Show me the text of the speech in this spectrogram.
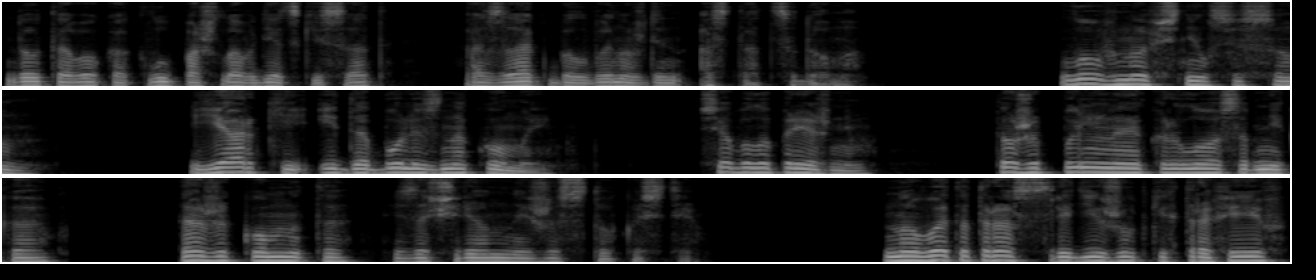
до того, как Лу пошла в детский сад, а Зак был вынужден остаться дома. Лу вновь снился сон. Яркий и до боли знакомый. Все было прежним. То же пыльное крыло особняка, та же комната изощренной жестокости. Но в этот раз среди жутких трофеев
